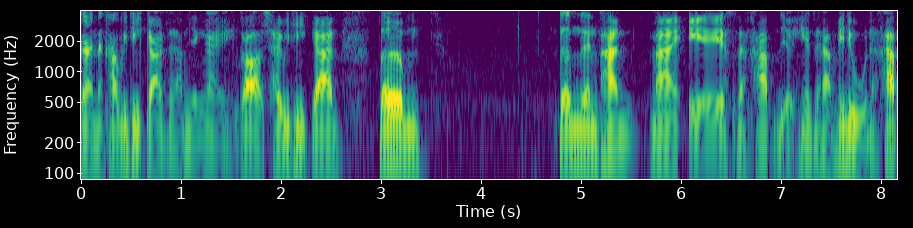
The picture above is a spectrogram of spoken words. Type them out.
กันนะครับ วิธีการจะทำยังไง ก็ใช้วิธีการเติม เติมเงินผ่าน My AAS นะครับ เดี๋ยวเฮียจะทำให้ดูนะครับ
